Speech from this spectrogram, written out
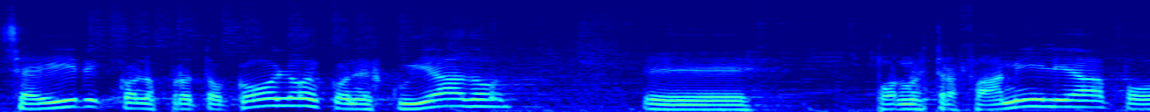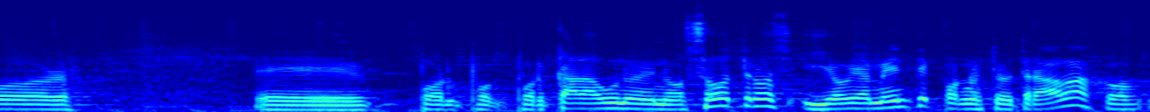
seguir con los protocolos, con el cuidado eh, por nuestra familia, eh, por, por, cada uno de nosotros y obviamente por nuestro trabajo.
